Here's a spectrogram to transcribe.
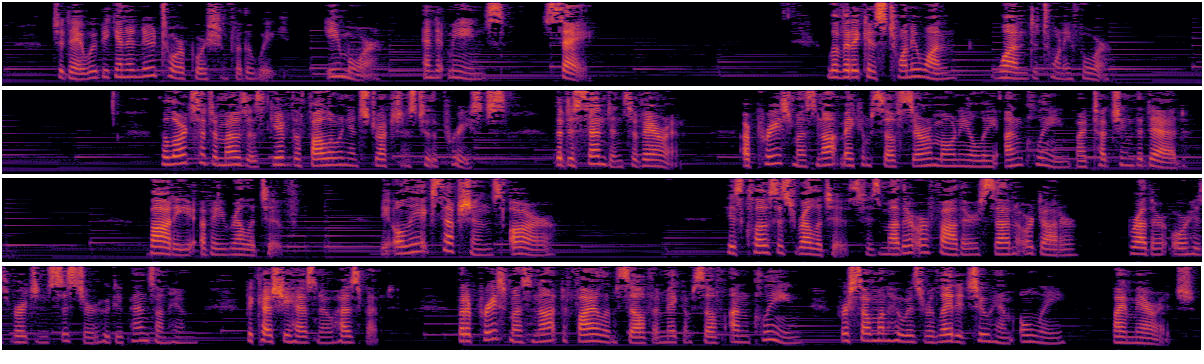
Today we begin a new Torah portion for the week, Emor, and it means say. Leviticus 21, 1 to 24. The Lord said to Moses, Give the following instructions to the priests, the descendants of Aaron. A priest must not make himself ceremonially unclean by touching the dead body of a relative. The only exceptions are his closest relatives, his mother or father, son or daughter, brother, or his virgin sister who depends on him because she has no husband. But a priest must not defile himself and make himself unclean for someone who is related to him only by marriage.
